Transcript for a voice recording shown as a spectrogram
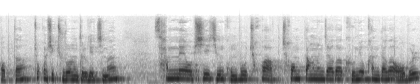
없다. 조금씩 줄어는 들겠지만 삼매 없이 지금 공부 초학 처음 닦는 자가 금욕한다가 업을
